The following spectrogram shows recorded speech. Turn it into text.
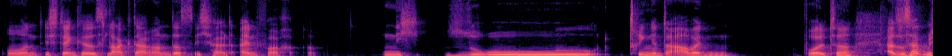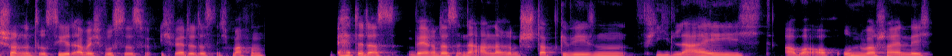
Und ich denke, es lag daran, dass ich halt einfach nicht so dringend arbeiten wollte. Also es hat mich schon interessiert, aber ich wusste, ich werde das nicht machen. Hätte das, wäre das in einer anderen Stadt gewesen? Vielleicht, aber auch unwahrscheinlich.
